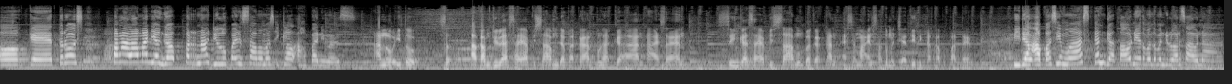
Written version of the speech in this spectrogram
Oke terus pengalaman yang nggak pernah dilupain sama Mas Iqlal apa nih Mas? Anu itu alhamdulillah saya bisa mendapatkan penghargaan KSN sehingga saya bisa membanggakan SMAN 1 Meja di tingkat kabupaten. Bidang apa sih Mas? Kan nggak tahu nih teman-teman di luar sana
